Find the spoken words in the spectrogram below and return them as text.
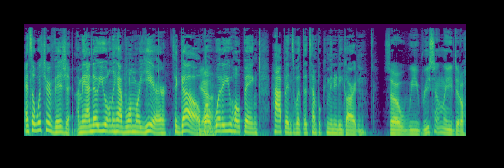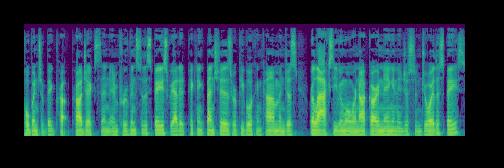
And so, what's your vision? I mean, I know you only have one more year to go, Yeah. but what are you hoping happens with the Temple Community Garden? So we recently did a whole bunch of big pro- projects and improvements to the space. We added picnic benches where people can come and just relax even when we're not gardening and just enjoy the space.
